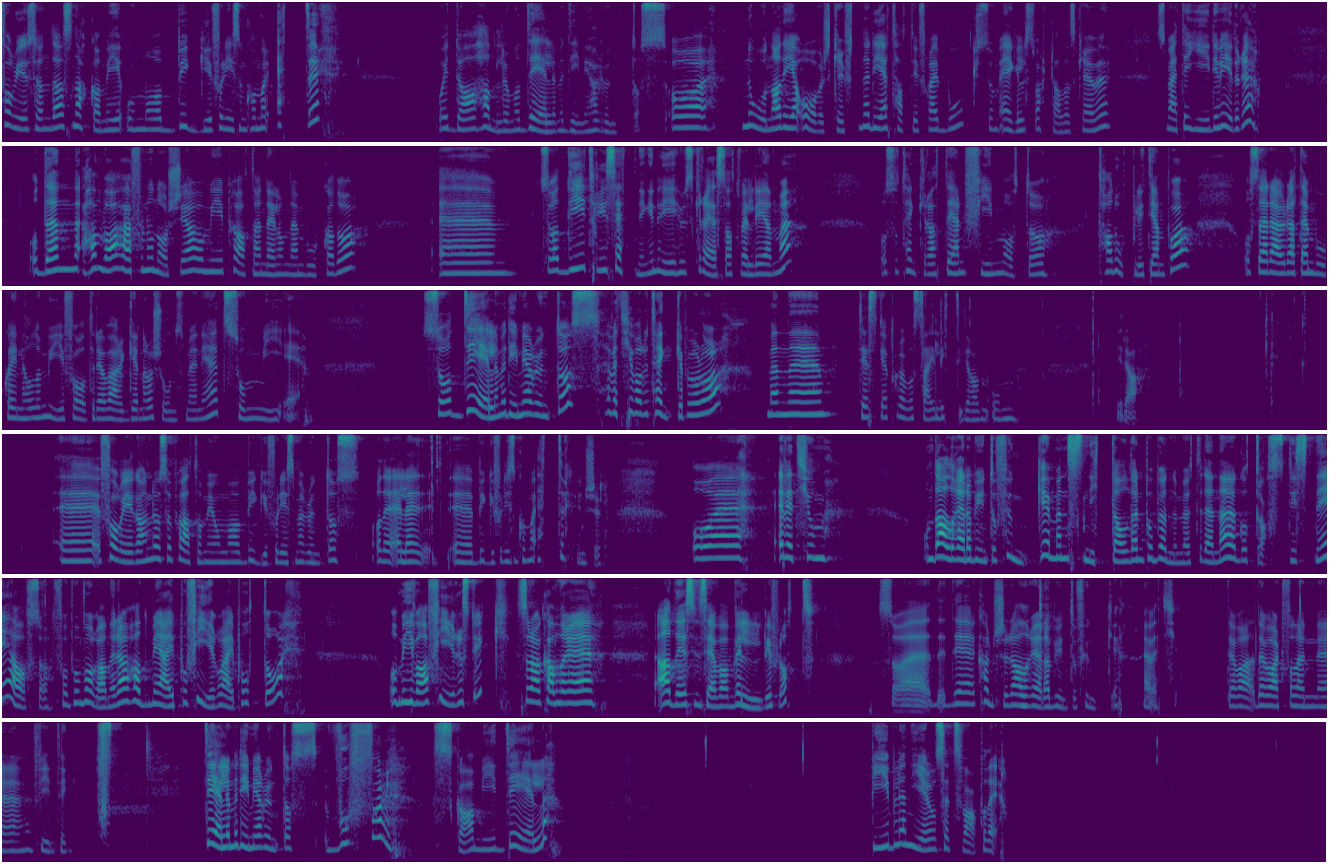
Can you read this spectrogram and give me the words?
Forrige søndag snakka vi om å bygge for de som kommer etter. Og i dag handler det om å dele med de vi har rundt oss. Og Noen av de overskriftene de er tatt fra ei bok som Egil Svartdal har skrevet, som heter 'Gi det videre'. Den, han var her for noen år siden, og vi prata en del om den boka da. Eh, så var de tre setningene de husker jeg satt veldig igjen med. Og så tenker jeg at det er en fin måte å ta det opp litt igjen på. Og så er det jo at den boka inneholder mye i forhold til det å være generasjonsmenighet, som vi er. Så dele med de vi har rundt oss. Jeg vet ikke hva du tenker på da, men eh, det skal jeg prøve å si litt om i dag. Eh, forrige gang da, så prata vi om å bygge for de som er rundt oss. Det, eller eh, bygge for de som kommer etter. unnskyld. Og jeg vet ikke om, om, det allerede har begynt å funke, men snittalderen på bønnemøtet denne har gått drastisk ned. altså. For på morgenen i dag hadde vi ei på fire og ei på åtte år. Og vi var fire stykk. Så da kan dere Ja, det syns jeg var veldig flott. Så eh, det, det, kanskje det allerede har begynt å funke. Jeg vet ikke. Det var, det var i hvert fall en uh, fin ting dele med de vi har rundt oss. Hvorfor skal vi dele? Bibelen gir oss et svar på det.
